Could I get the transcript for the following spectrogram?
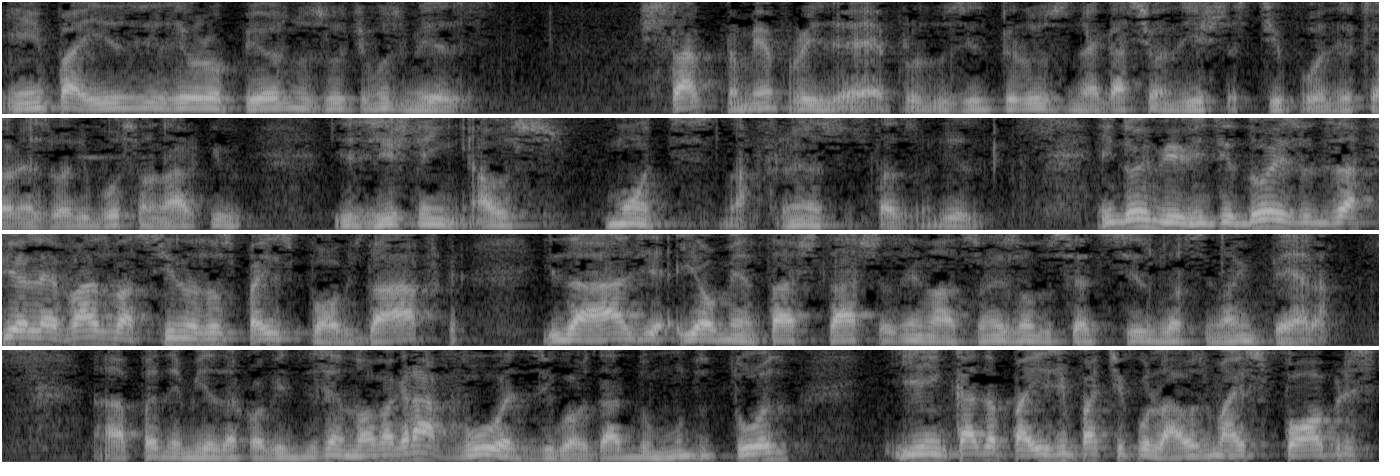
e em países europeus nos últimos meses. Estrago também é, é produzido pelos negacionistas, tipo Anderson Lorenzoni e Bolsonaro, que existem aos montes na França, nos Estados Unidos. Em 2022, o desafio é levar as vacinas aos países pobres da África e da Ásia e aumentar as taxas em nações onde o ceticismo vacinal impera a pandemia da Covid-19 agravou a desigualdade do mundo todo e em cada país em particular. Os mais pobres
